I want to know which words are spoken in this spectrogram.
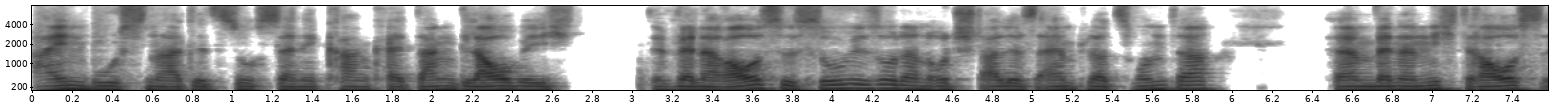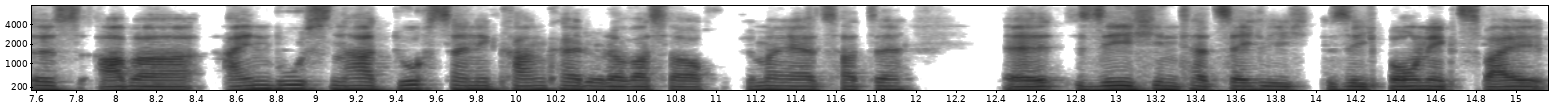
Einbußen hat jetzt durch seine Krankheit, dann glaube ich, wenn er raus ist sowieso, dann rutscht alles einen Platz runter. Ähm, wenn er nicht raus ist, aber Einbußen hat durch seine Krankheit oder was er auch immer er jetzt hatte, äh, sehe ich ihn tatsächlich, sehe ich Bonek 2,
